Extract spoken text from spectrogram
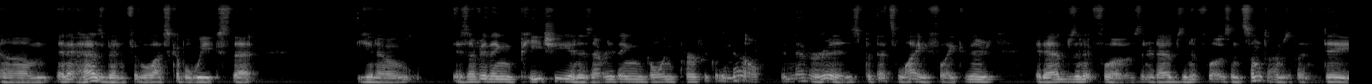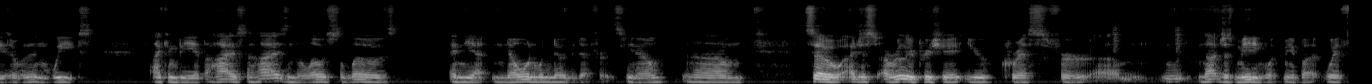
um, and it has been for the last couple weeks. That you know, is everything peachy and is everything going perfectly? No, it never is. But that's life. Like there, it ebbs and it flows, and it ebbs and it flows. And sometimes within days or within weeks, I can be at the highest of highs and the lowest of lows, and yet no one would know the difference. You know. Um, so I just I really appreciate you, Chris, for um, not just meeting with me, but with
